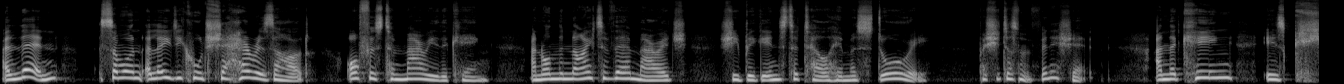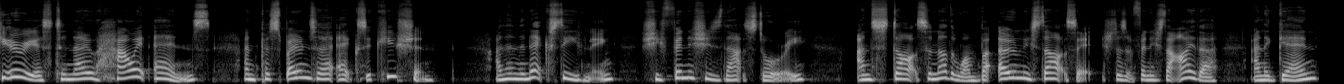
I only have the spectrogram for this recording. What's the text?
And then someone, a lady called Scheherazade, offers to marry the king. And on the night of their marriage, she begins to tell him a story, but she doesn't finish it. And the king is curious to know how it ends and postpones her execution. And then the next evening, she finishes that story and starts another one, but only starts it. She doesn't finish that either. And again,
